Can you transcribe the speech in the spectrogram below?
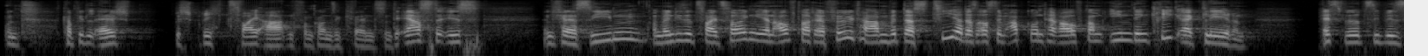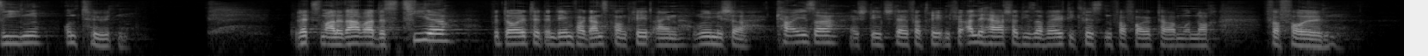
Und Kapitel 11 bespricht zwei Arten von Konsequenzen. Die erste ist in Vers 7, und wenn diese zwei Zeugen ihren Auftrag erfüllt haben, wird das Tier, das aus dem Abgrund heraufkommt, ihnen den Krieg erklären. Es wird sie besiegen und töten. Letztes Male da war das Tier bedeutet in dem Fall ganz konkret ein römischer Kaiser. Er steht stellvertretend für alle Herrscher dieser Welt, die Christen verfolgt haben und noch verfolgen.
